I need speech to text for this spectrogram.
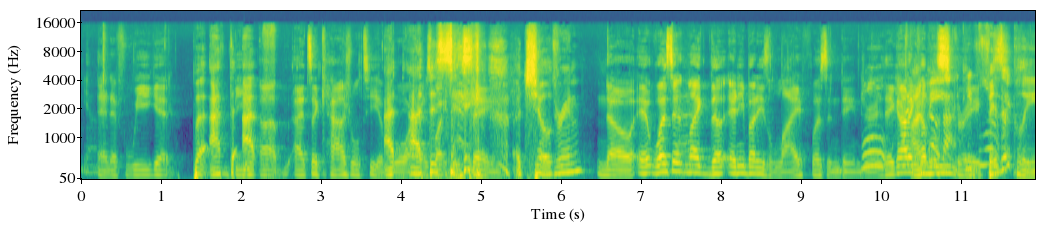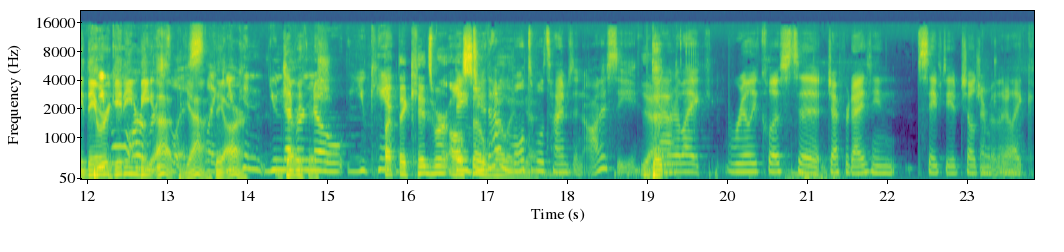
Yeah. and if we get but at the beat at, up, it's a casualty of at, war. at is the what he's saying. uh, children. No, it wasn't like the anybody's life was in danger. Well, they got a I couple mean, scrapes. Physically, they were getting are beat up. Yeah, like, they you are. Can, you never Jellyfish. know. You can't. But the kids were They also do that willing, yeah. multiple times in Odyssey. Yeah. The- They're like really close to jeopardizing safety of children, but they're like,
